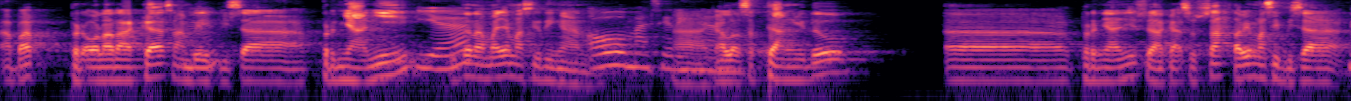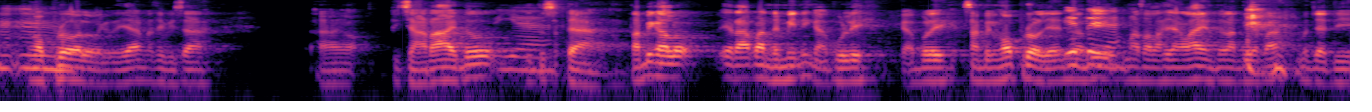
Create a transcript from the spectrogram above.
apa berolahraga sambil bisa bernyanyi Iya. itu namanya masih ringan Oh masih Nah, ringan. kalau sedang itu eh, bernyanyi sudah agak susah tapi masih bisa Mm-mm. ngobrol gitu ya masih bisa eh, bicara itu Iya. itu sedang tapi kalau era pandemi ini nggak boleh nggak boleh sambil ngobrol ya Itu nanti ya. masalah yang lain itu nanti apa menjadi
